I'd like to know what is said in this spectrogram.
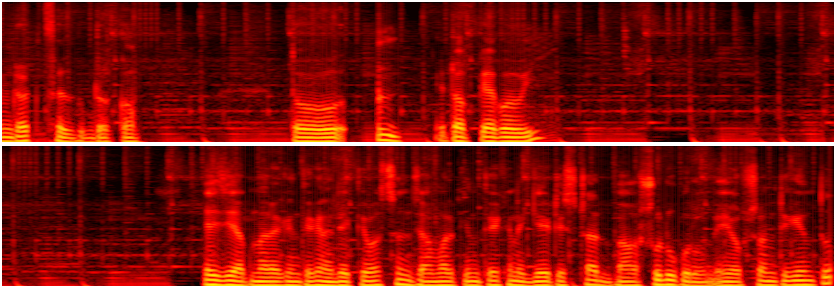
M dot Facebook dot com তো এটা ওই এই যে আপনারা কিন্তু এখানে দেখতে পাচ্ছেন যে আমার কিন্তু এখানে গেট স্টার্ট বা শুরু করুন এই অপশানটি কিন্তু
